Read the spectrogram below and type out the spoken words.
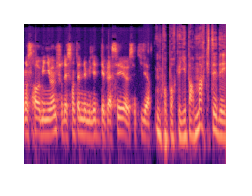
On sera au minimum sur des centaines de milliers de déplacés cet hiver. Une propos recueillie par Marc Tédé.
